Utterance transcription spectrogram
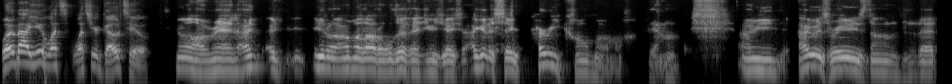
What about you? What's what's your go-to? Oh man, I, I, you know I'm a lot older than you, Jason. I got to say Perry Como. You know, I mean, I was raised on that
